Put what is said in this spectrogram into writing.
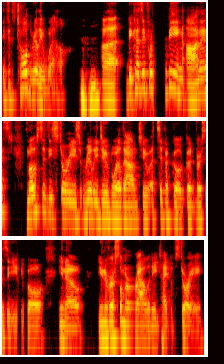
if it's told really well. Mm-hmm. Uh, because if we're being honest, most of these stories really do boil down to a typical good versus evil, you know, universal morality type of story.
